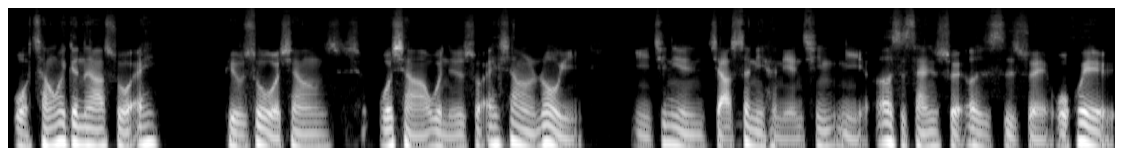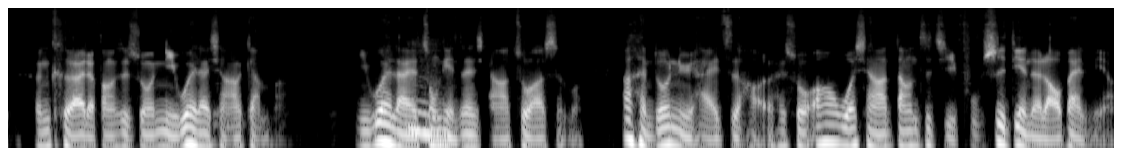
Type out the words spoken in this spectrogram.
我常会跟大家说，哎，比如说我像我想要问的就是说，哎，像肉影。你今年假设你很年轻，你二十三岁、二十四岁，我会很可爱的方式说，你未来想要干嘛？你未来终点站想要做到什么？嗯。那很多女孩子好了，会说哦，我想要当自己服饰店的老板娘，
